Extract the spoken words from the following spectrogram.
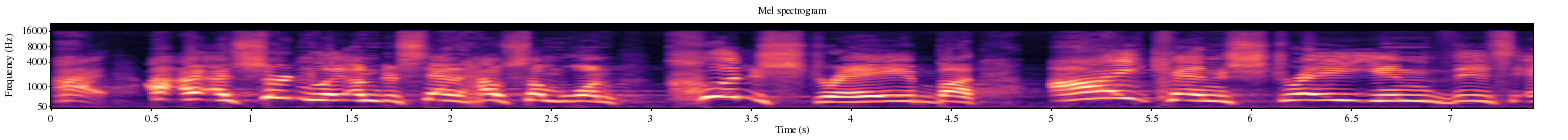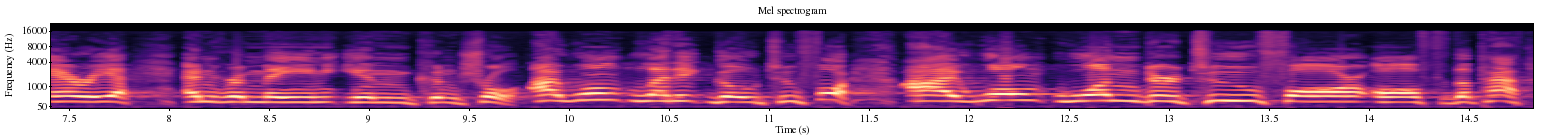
I, I, I, certainly understand how someone could stray, but I can stray in this area and remain in control. I won't let it go too far. I won't wander too far off the path.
